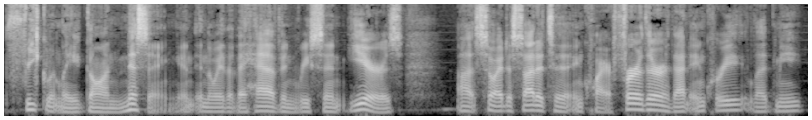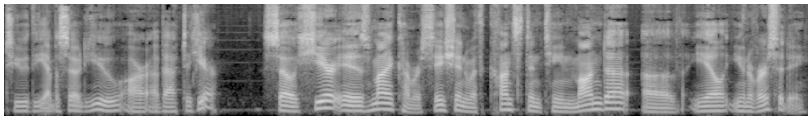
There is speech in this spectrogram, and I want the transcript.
frequently gone missing in, in the way that they have in recent years. Uh, so I decided to inquire further. That inquiry led me to the episode you are about to hear. So here is my conversation with Constantine Manda of Yale University.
